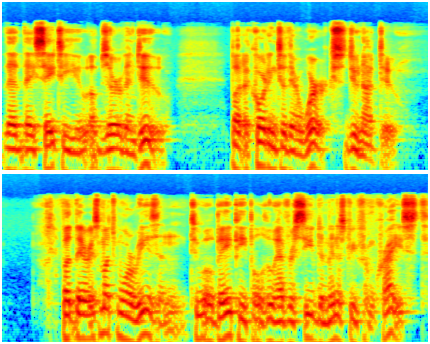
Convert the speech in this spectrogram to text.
that they say to you, observe and do, but according to their works, do not do. But there is much more reason to obey people who have received a ministry from Christ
